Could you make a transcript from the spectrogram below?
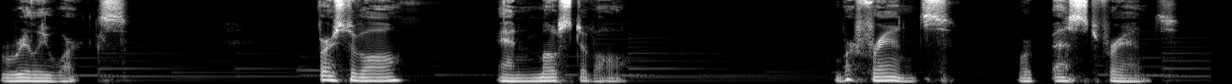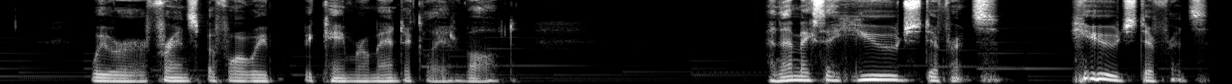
really works. First of all, and most of all, we're friends. We're best friends. We were friends before we became romantically involved. And that makes a huge difference, huge difference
